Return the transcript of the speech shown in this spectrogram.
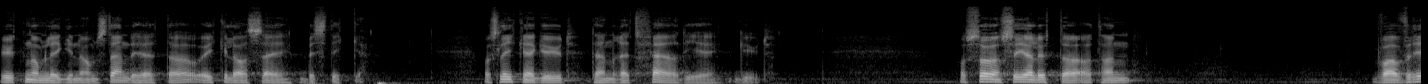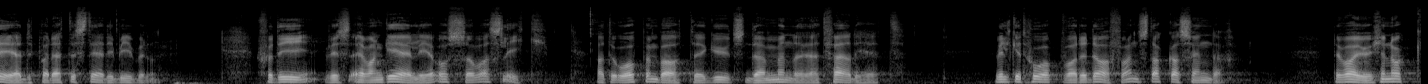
utenomliggende omstendigheter og ikke la seg bestikke. Og slik er Gud den rettferdige Gud. Og så sier Luther at han var vred på dette stedet i Bibelen, fordi hvis evangeliet også var slik, at det åpenbarte Guds dømmende rettferdighet, hvilket håp var det da for en stakkars synder? Det var jo ikke nok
